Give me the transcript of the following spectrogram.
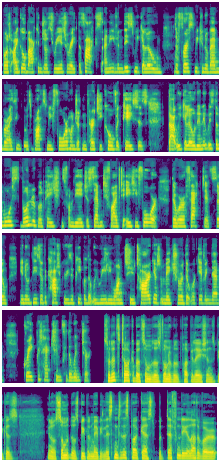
But I go back and just reiterate the facts. And even this week alone, the first week in November, I think there was approximately 430 COVID cases that week alone. And it was the most vulnerable patients from the age of 75 to 84 that were affected. So, you know, these are the categories of people that we really want to target and make sure that we're giving them great protection for the winter. So let's talk about some of those vulnerable populations because, you know, some of those people may be listening to this podcast, but definitely a lot of our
